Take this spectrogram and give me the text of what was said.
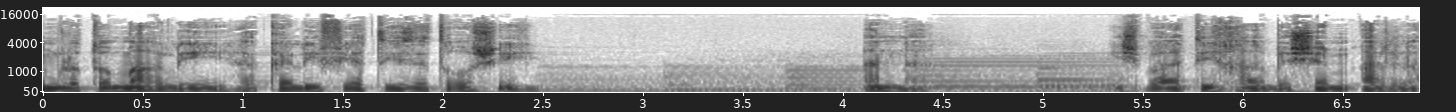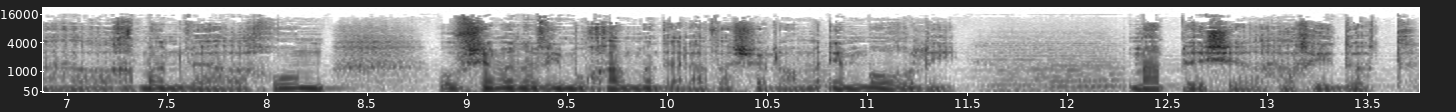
אם לא תאמר לי, הקליף יתיז את ראשי. אנא, השבעתיך בשם אללה הרחמן והרחום, ובשם הנביא מוחמד עליו השלום, אמור לי, מה פשר החידות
